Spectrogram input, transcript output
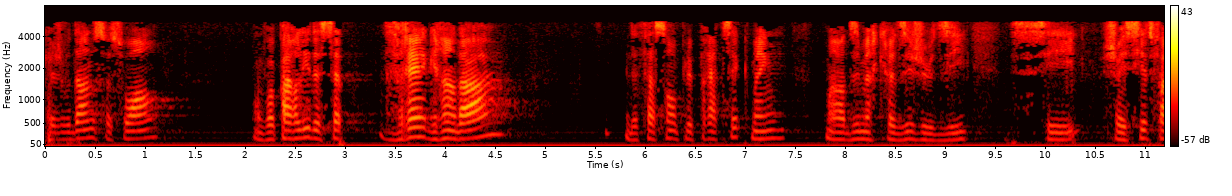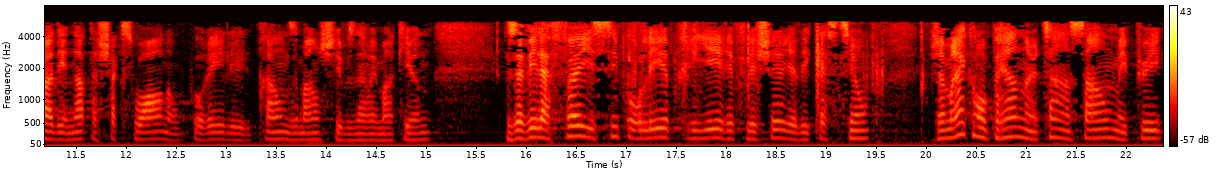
que je vous donne ce soir. On va parler de cette vraie grandeur, de façon plus pratique même, mardi, mercredi, jeudi. je vais essayer de faire des notes à chaque soir, donc vous pourrez les prendre dimanche si vous en avez manqué une. Vous avez la feuille ici pour lire, prier, réfléchir, il y a des questions. J'aimerais qu'on prenne un temps ensemble et puis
